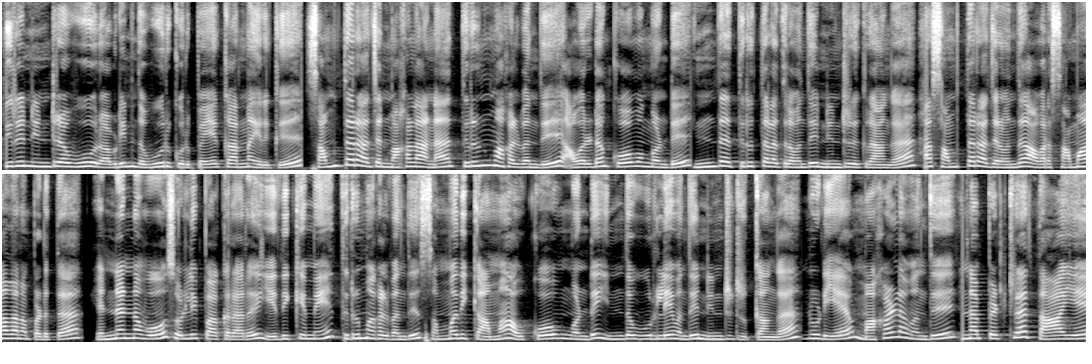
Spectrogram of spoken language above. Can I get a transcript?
திரு நின்ற ஊர் அப்படின்னு இந்த ஊருக்கு ஒரு பெயர் காரணம் இருக்கு. சமுத்திரராஜன் மகளான திருமகள் வந்து அவரிடம் கோபம் கொண்டு இந்த திருத்தலத்துல வந்து நின்று இருக்கிறாங்க சமுத்திரராஜன் வந்து அவரை சமாதானப்படுத்த என்னென்னவோ சொல்லி பார்க்கறாரு எதுக்குமே திருமகள் வந்து சம்மதிக்காம அவ கோபம் கொண்டு இந்த ஊர்லயே வந்து நின்றுட்டு இருக்காங்க. என்னுடைய மகளை வந்து என்ன பெற்ற தாயே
